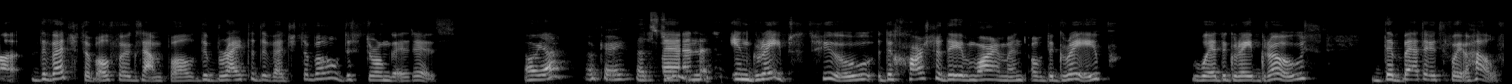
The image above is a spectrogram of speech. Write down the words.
Uh, the vegetable, for example, the brighter the vegetable, the stronger it is. Oh yeah, okay, that's true. And in grapes too, the harsher the environment of the grape, where the grape grows, the better it's for your health.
